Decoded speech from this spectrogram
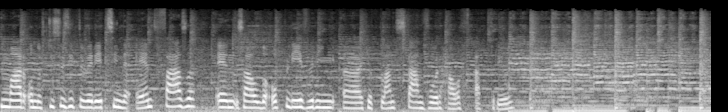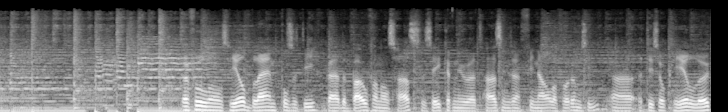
Maar ondertussen zitten we reeds in de eindfase en zal de oplevering gepland staan voor half april. We voelen ons heel blij en positief bij de bouw van ons huis, zeker nu we het huis in zijn finale vorm zien. Uh, het is ook heel leuk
